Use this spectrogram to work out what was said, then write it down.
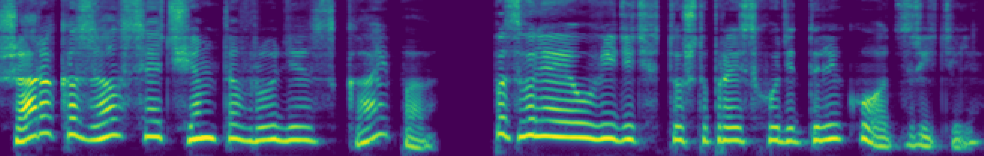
Шар оказался чем-то вроде скайпа, позволяя увидеть то, что происходит далеко от зрителя.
